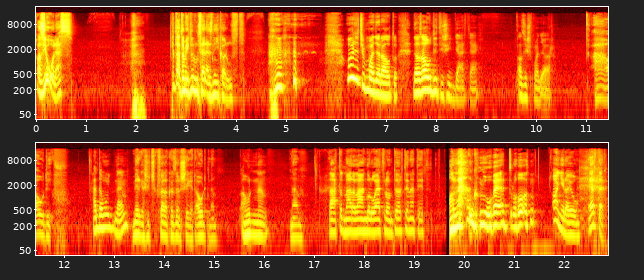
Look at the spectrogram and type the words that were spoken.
Az jó lesz. Tehát még tudunk szerezni Ikaruszt. Hogy csak magyar autó. De az Audit is így gyártják. Az is magyar. Á, Audi. Uf, Hát de amúgy nem. mérgesítsük fel a közönséget. Audi nem. Audi nem. Nem. Láttad már a lángoló e történetét? A lángoló Eltron. Annyira jó. Érted?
